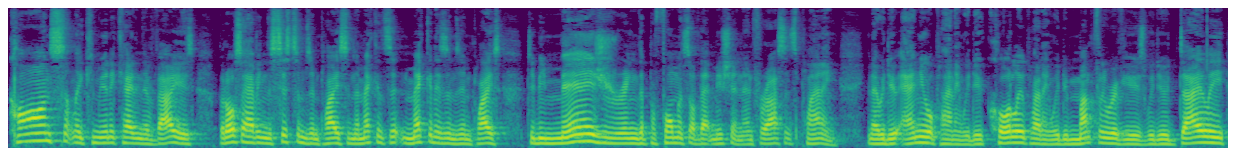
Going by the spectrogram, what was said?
constantly communicating the values, but also having the systems in place and the mechanisms in place to be measuring the performance of that mission. And for us, it's planning. You know, we do annual planning, we do quarterly planning, we do monthly reviews, we do daily,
